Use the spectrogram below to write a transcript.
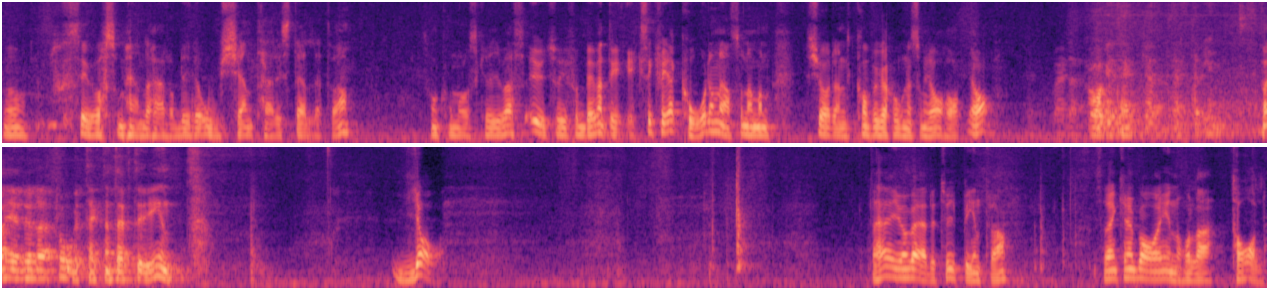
Då ser vi vad som händer här. Då blir det okänt här istället. Va? Som kommer att skrivas ut. Så vi får, behöver inte exekvera koden alltså när man kör den konfigurationen som jag har. Ja. Vad är det frågetecknet efter int? Vad är det där frågetecknet efter int? Ja. Det här är ju en värdetyp int va? Så den kan ju bara innehålla tal.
